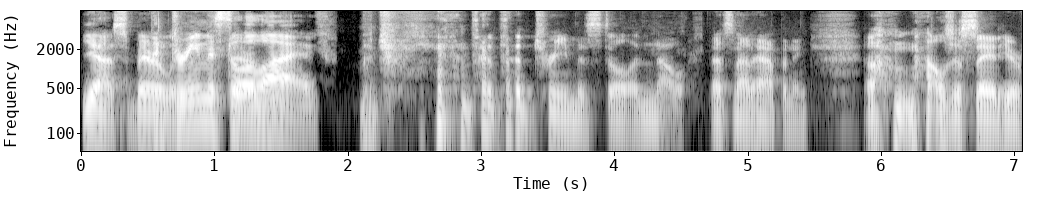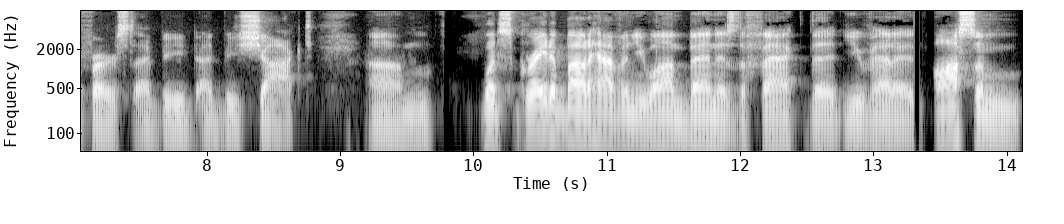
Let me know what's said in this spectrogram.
Yes, barely. The dream is still barely. alive. The, the, the, dream is still a no, that's not happening. Um, I'll just say it here first. I'd be I'd be shocked um, what's great about having you on, Ben, is the fact that you've had an awesome,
